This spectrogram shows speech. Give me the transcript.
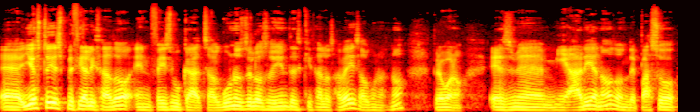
eh, yo estoy especializado en Facebook Ads. Algunos de los oyentes quizá lo sabéis, algunos no. Pero bueno, es eh, mi área, ¿no? Donde paso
